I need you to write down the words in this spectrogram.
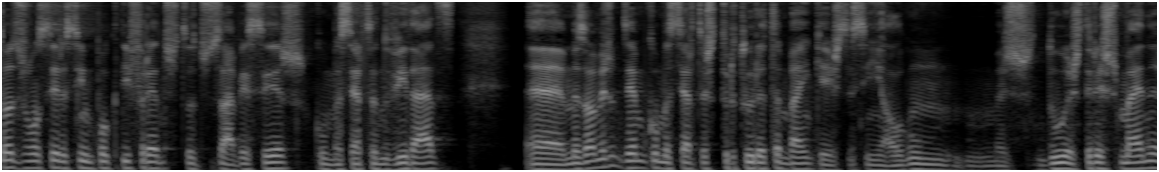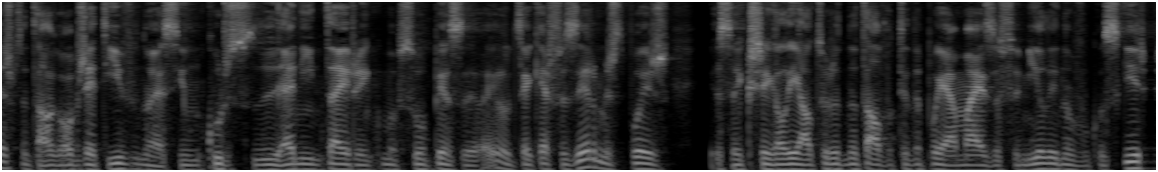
Todos vão ser assim um pouco diferentes, todos os ABCs, com uma certa novidade, uh, mas ao mesmo tempo com uma certa estrutura também, que é isto assim, algumas duas, três semanas, portanto, algo objetivo, não é assim um curso de ano inteiro em que uma pessoa pensa, eu até quero fazer, mas depois eu sei que chega ali à altura de Natal, vou ter de apoiar mais a família e não vou conseguir.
